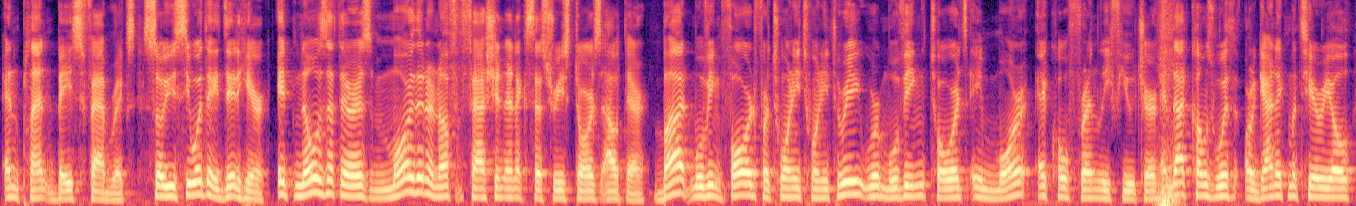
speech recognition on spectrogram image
and plant-based fabrics. So you see what they did here. It knows that there is more than enough fashion and accessory stores out there. But moving forward for 2023, we're moving towards a more eco-friendly future. And that comes with organic material,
